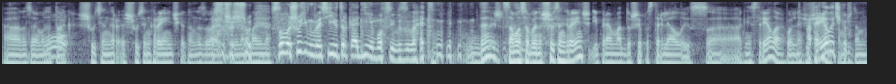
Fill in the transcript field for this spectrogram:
а, назовем это О. так, shooting, shooting range, как он называется, Слушай, нормально. Слово shooting в России только одни эмоции вызывает. Да, само собой, на shooting range, и прям от души пострелял из э, огнестрела, больно ощущение. По тарелочкам? Что,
